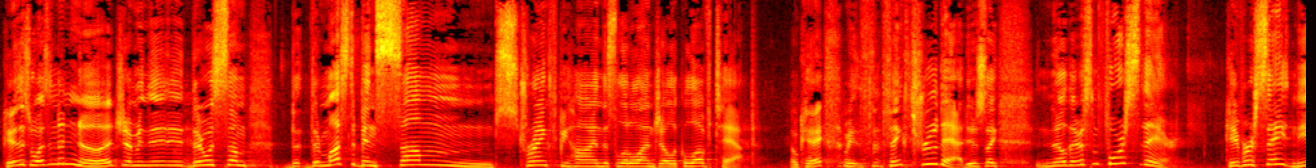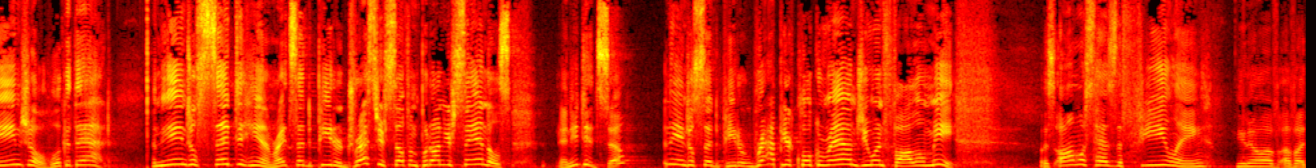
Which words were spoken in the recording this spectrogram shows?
Okay, this wasn't a nudge. I mean, it, it, there was some, th- there must have been some strength behind this little angelic love tap. Okay? I mean, th- think through that. It was like, no, there's some force there. Okay, verse 8, and the angel, look at that. And the angel said to him, right, said to Peter, Dress yourself and put on your sandals. And he did so. And the angel said to Peter, Wrap your cloak around you and follow me. This almost has the feeling, you know, of, of a,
